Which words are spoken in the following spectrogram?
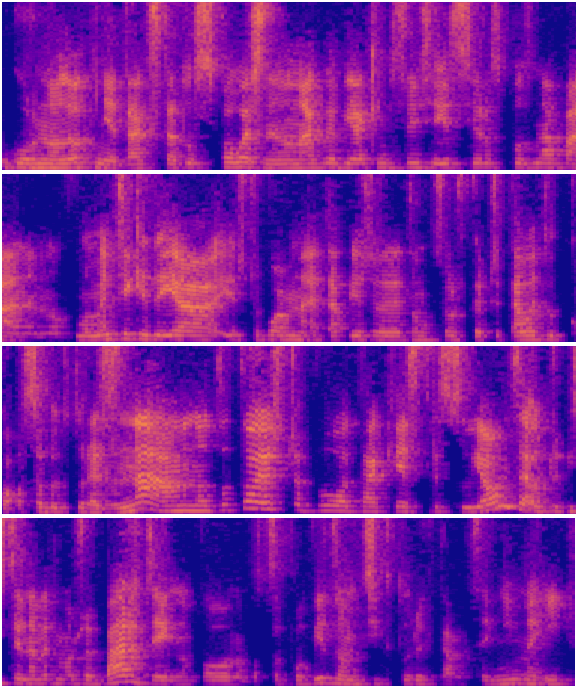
górnolotnie, tak, status społeczny, no nagle w jakimś sensie jest się rozpoznawalnym. No, w momencie, kiedy ja jeszcze byłam na etapie, że tą książkę czytały tylko osoby, które znam, no to to jeszcze było takie stresujące, oczywiście nawet może bardziej, no bo, no bo co powiedzą ci, których tam cenimy i,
